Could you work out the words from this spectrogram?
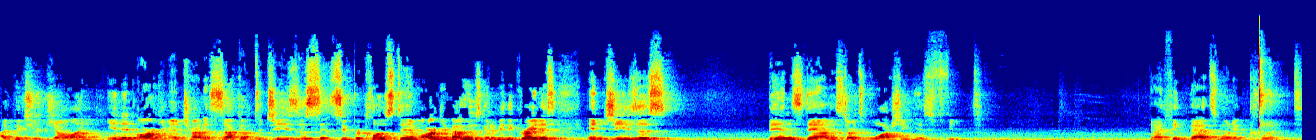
I picture John in an argument trying to suck up to Jesus, sit super close to him, arguing about who's going to be the greatest, and Jesus bends down and starts washing his feet. And I think that's when it clicked.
